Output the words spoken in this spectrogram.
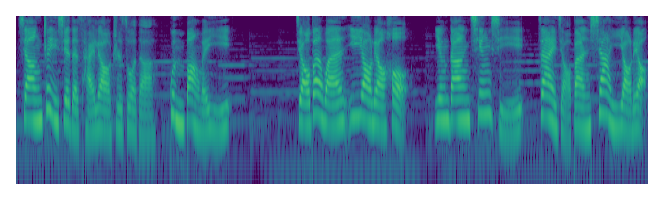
像这些的材料制作的棍棒为宜。搅拌完一药料后，应当清洗，再搅拌下一药料。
